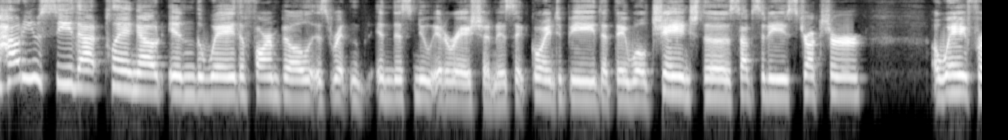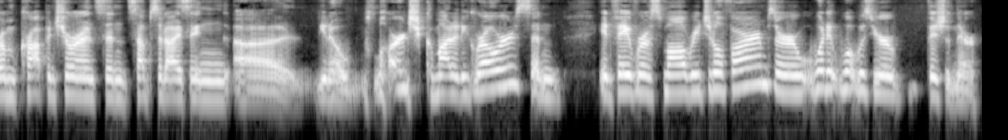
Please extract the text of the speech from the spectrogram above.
how do you see that playing out in the way the farm bill is written in this new iteration? Is it going to be that they will change the subsidy structure away from crop insurance and subsidizing, uh, you know, large commodity growers and in favor of small regional farms, or what? What was your vision there?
